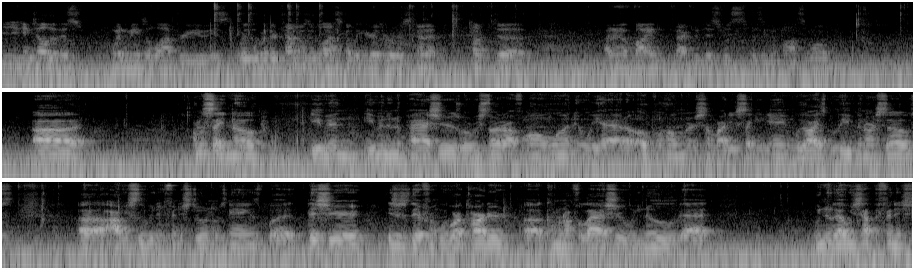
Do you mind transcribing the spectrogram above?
You can tell that this win means a lot for you. Is, were, there, were there times in the last couple of years where it was kind of tough to, I don't know, buy into the fact that this was, was even possible? Uh, I'm gonna say no. Even even in the past years where we started off on one and we had uh, Oklahoma or somebody's second game, we always believed in ourselves. Uh, obviously, we didn't finish doing those games, but this year it's just different. We worked harder. Uh, coming off of last year, we knew that we knew that we just have to finish.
